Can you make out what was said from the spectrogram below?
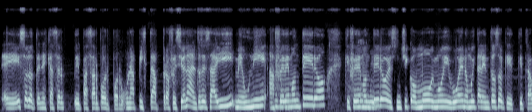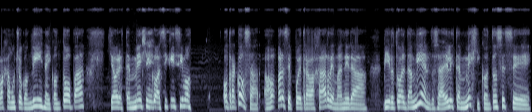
eh, eso lo tenés que hacer eh, pasar por, por una pista profesional. Entonces ahí me uní a Fede Montero, que Fede Montero es un chico muy, muy bueno, muy talentoso, que, trabaja mucho con Disney, con Topa, que ahora está en México, así que hicimos otra cosa. Ahora se puede trabajar de manera virtual también, o sea, él está en México, entonces... Eh,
